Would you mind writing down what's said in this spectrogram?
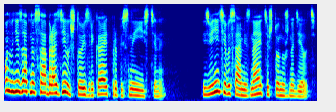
Он внезапно сообразил, что изрекает прописные истины. «Извините, вы сами знаете, что нужно делать».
